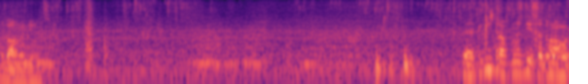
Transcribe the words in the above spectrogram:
куда оно денется? Пять литров, ну здесь, я думаю, мы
